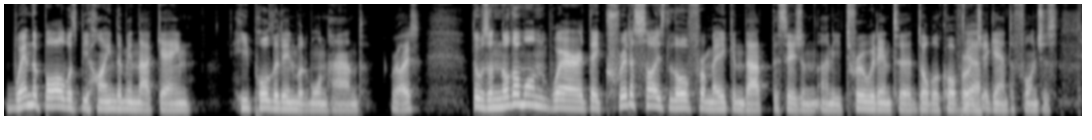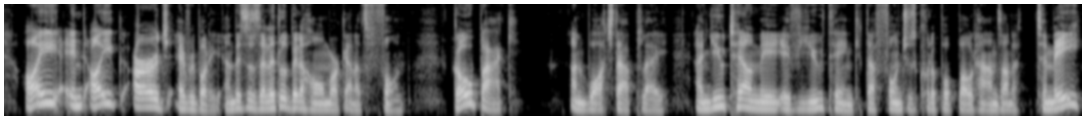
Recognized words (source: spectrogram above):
when the ball was behind him in that game, he pulled it in with one hand, right? There was another one where they criticised Love for making that decision, and he threw it into double coverage Yeah. again to Funchess. I and I urge everybody, and this is a little bit of homework, and it's fun. Go back and watch that play, and you tell me if you think that Funchess could have put both hands on it. To me,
